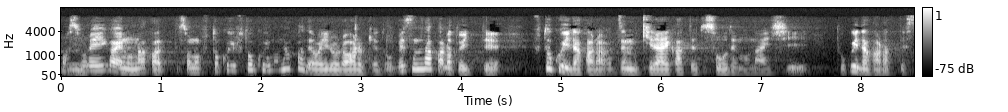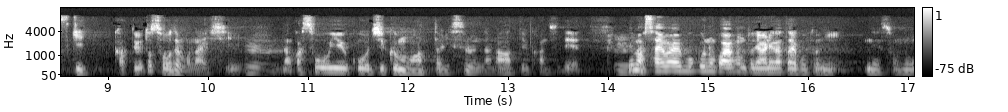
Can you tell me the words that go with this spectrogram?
まあ、それ以外の中その不得意不得意の中ではいろいろあるけど別にだからといって不得意だから全部嫌いかっていうとそうでもないし得意だからって好きかっていうとそうでもないしなんかそういうこう軸もあったりするんだなっていう感じで。でまあ幸い僕の場合本当にありがたいことにねその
